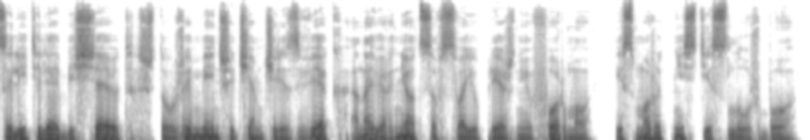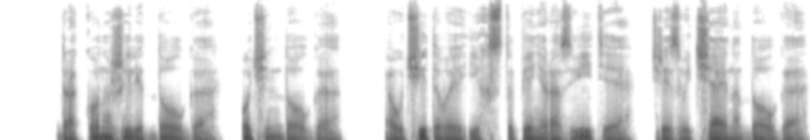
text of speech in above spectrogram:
Целители обещают, что уже меньше, чем через век, она вернется в свою прежнюю форму и сможет нести службу. Драконы жили долго, очень долго, а учитывая их ступени развития, чрезвычайно долго.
